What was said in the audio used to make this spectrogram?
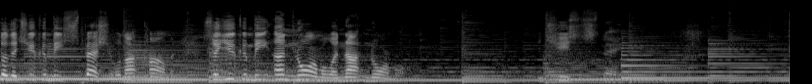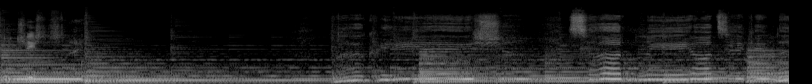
so that you can be special, not common. So you can be unnormal and not normal. In Jesus' name. Jesus' name. The creation suddenly articulate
